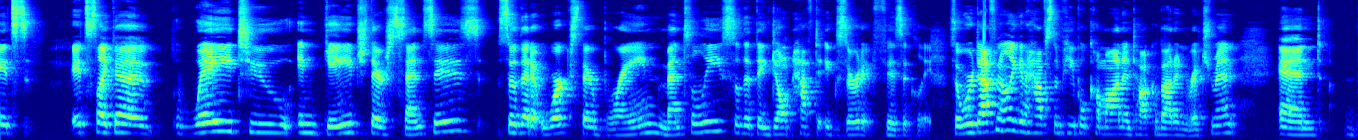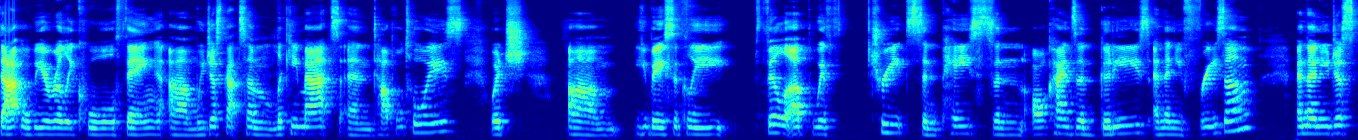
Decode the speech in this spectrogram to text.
It's it's like a way to engage their senses so that it works their brain mentally so that they don't have to exert it physically. So we're definitely going to have some people come on and talk about enrichment and that will be a really cool thing. Um, we just got some licky mats and topple toys, which um, you basically fill up with treats and pastes and all kinds of goodies, and then you freeze them, and then you just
